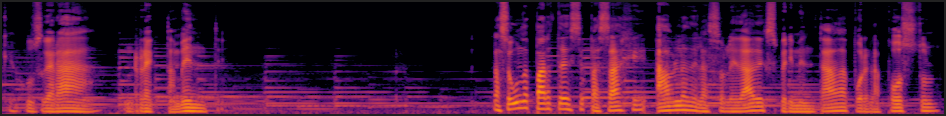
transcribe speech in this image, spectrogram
que juzgará rectamente. La segunda parte de este pasaje habla de la soledad experimentada por el apóstol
